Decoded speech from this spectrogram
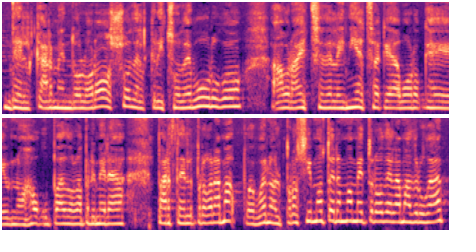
del Carmen Doloroso, del Cristo de Burgos, ahora este de la Iniesta que nos ha ocupado la primera parte del programa. Pues bueno, el próximo termómetro de la madrugada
